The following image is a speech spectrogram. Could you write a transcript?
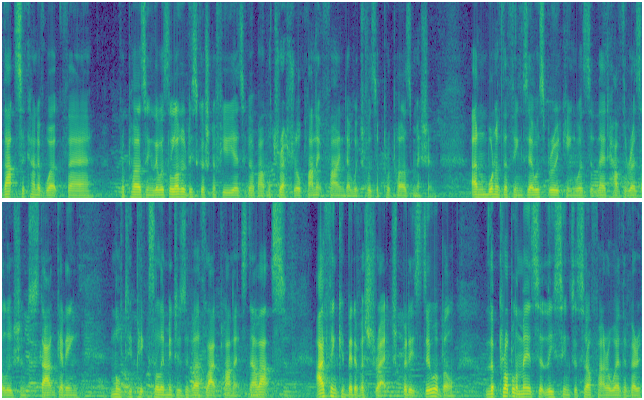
that's the kind of work they're proposing. There was a lot of discussion a few years ago about the terrestrial planet finder, which was a proposed mission. And one of the things they were speaking was that they'd have the resolution to start getting multi pixel images of Earth like planets. Now, that's, I think, a bit of a stretch, but it's doable. The problem is that these things are so far away, they're very,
